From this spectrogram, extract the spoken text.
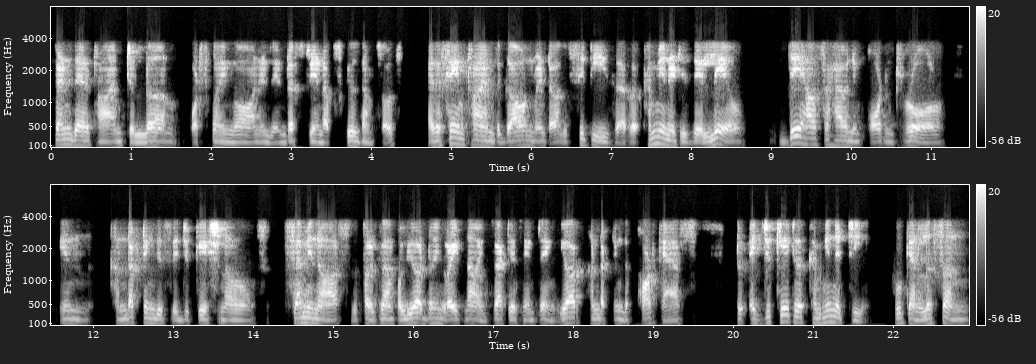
spend their time to learn what's going on in the industry and upskill themselves. At the same time, the government or the cities or the communities they live, they also have an important role in conducting this educational seminars. For example, you are doing right now exactly the same thing. You are conducting the podcast to educate the community who can listen,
